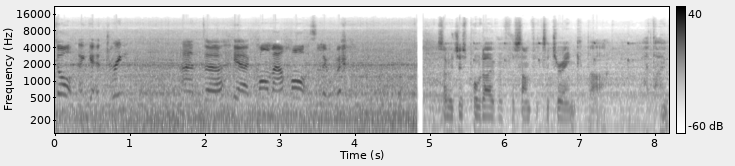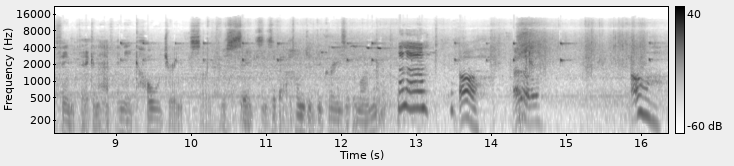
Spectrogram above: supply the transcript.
stop and get a drink, and uh, yeah, calm our hearts a little bit. So we just pulled over for something to drink, but I don't think they're going to have any cold drinks. So we'll see, because it's about 100 degrees at the moment. Hello. Oh, hello. Oh.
